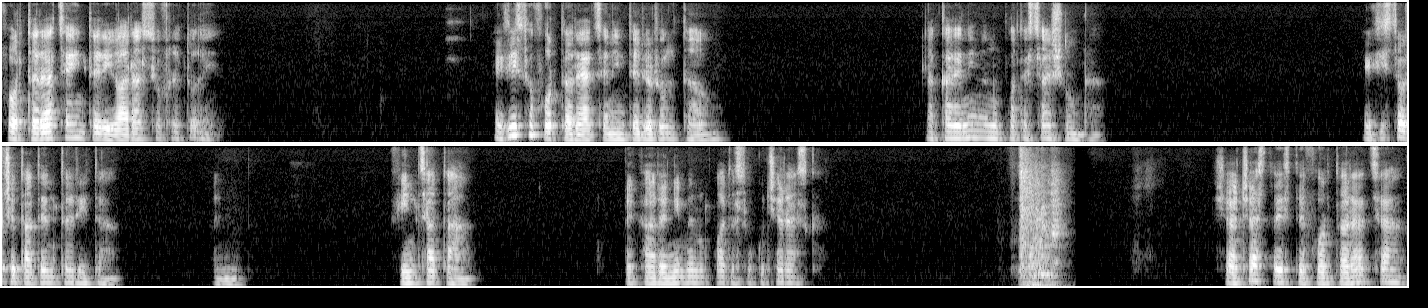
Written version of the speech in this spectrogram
Fortăreața interioară a sufletului. Există o fortăreață în interiorul tău la care nimeni nu poate să ajungă. Există o cetate întărită în ființa ta pe care nimeni nu poate să o cucerească. Și aceasta este fortăreața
